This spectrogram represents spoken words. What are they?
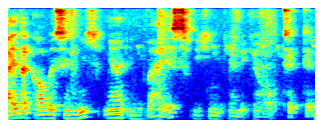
Leider gab es ihn nicht mehr in weiß, wie ich ihn gerne gehabt hätte.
